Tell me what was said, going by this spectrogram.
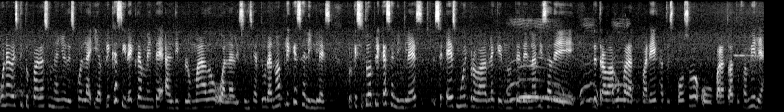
una vez que tú pagas un año de escuela y aplicas directamente al diplomado o a la licenciatura, no apliques al inglés, porque si tú aplicas al inglés es muy probable que no te den la visa de, de, trabajo para tu pareja, tu esposo o para toda tu familia.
